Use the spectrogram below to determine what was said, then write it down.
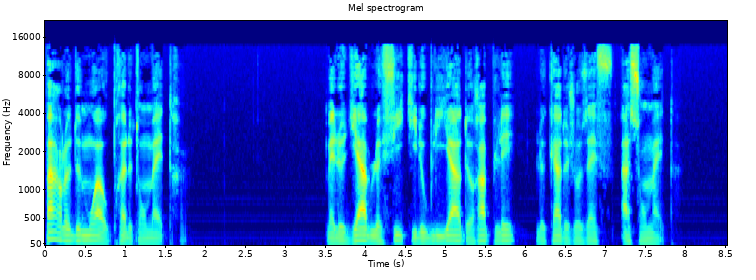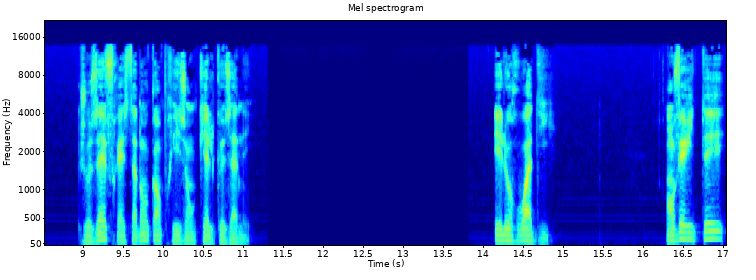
Parle de moi auprès de ton maître. Mais le diable fit qu'il oublia de rappeler le cas de Joseph à son maître. Joseph resta donc en prison quelques années. Et le roi dit, En vérité,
